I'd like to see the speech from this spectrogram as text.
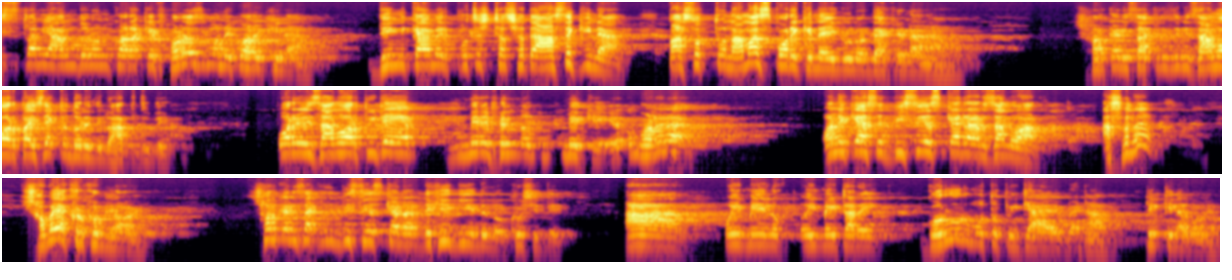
ইসলামী আন্দোলন করাকে ফরজ মনে করে কিনা, দিন কায়েমের প্রচেষ্টার সাথে আছে কিনা পাঁচত্ব নামাজ পড়ে কিনা এইগুলো দেখে না। সরকারি চাকরিজীবী জানোয়ার পাইছে, একটা ধরে দিল হাত তুলে। পরে ওই জানোয়ার পিঠে মেরে ফেলল মেয়েকে। এরকম ঘটে না? অনেকে আছে বিসিএস ক্যাডার জানোয়ার। আছে না? সবাই একরকম নয়। সরকারি চাকরি বিসিএস ক্যাডার দেখিয়ে দিয়ে দিল খুশিতে। আর ওই মেয়ে লোক, ওই মেয়েটারে গরুর মতো ওই বেটা। ঠিক কিনা বলেন?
